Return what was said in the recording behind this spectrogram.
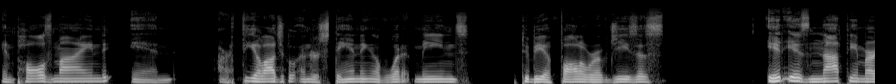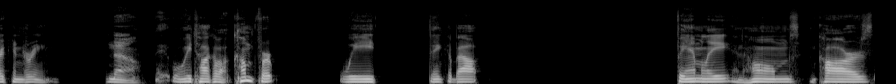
in Paul's mind and our theological understanding of what it means to be a follower of Jesus? It is not the American dream. No. When we talk about comfort, we think about family and homes and cars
